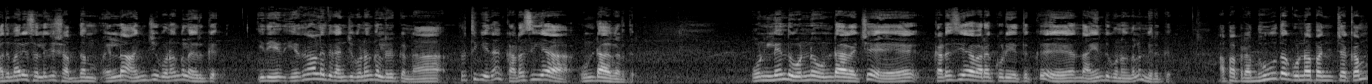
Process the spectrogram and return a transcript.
அது மாதிரி சொல்லிச்சு சப்தம். எல்லாம் அஞ்சு குணங்களும் இருக்குது இது எதனால் இதுக்கு அஞ்சு குணங்கள் இருக்குன்னா பிருத்திவி தான் கடைசியாக உண்டாகிறது. ஒன்றுலேருந்து ஒன்று உண்டாகச்சு கடைசியாக வரக்கூடியதுக்கு அந்த ஐந்து குணங்களும் இருக்குது அப்போ பிரபூத குணபஞ்சகம்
